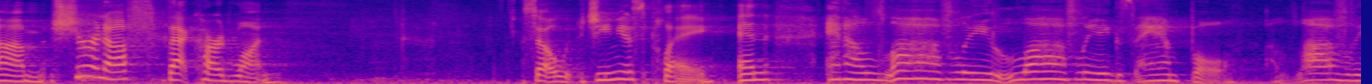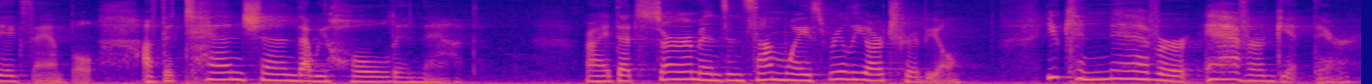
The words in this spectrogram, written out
um, sure enough, that card won. So, genius play. And, and a lovely, lovely example, a lovely example of the tension that we hold in that, right? That sermons, in some ways, really are trivial. You can never, ever get there.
